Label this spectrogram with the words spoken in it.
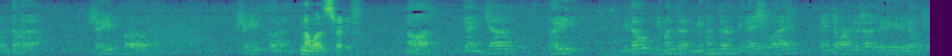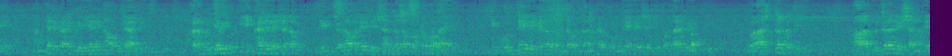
पंतप्रधान शरीफ शरीफ नवाज शरीफ. नवाज यांच्या घरी विदाऊट निमंत्रण निमंत्रण दिल्याशिवाय त्यांच्या वाढदिवसाला घरी गेलेले होते आणि त्या ठिकाणी बिर्याणी खावते आले खरं म्हणजे एखाद्या देशाचा एक जगामध्ये देशात जसा प्रोटोकॉल आहे की कोणत्याही देशाचा पंतप्रधान किंवा कोणत्याही देशाची प्रधान व्यक्ती किंवा राष्ट्रपती हा दुसऱ्या देशामध्ये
